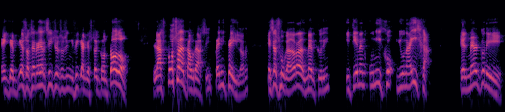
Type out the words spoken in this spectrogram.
en que empiezo a hacer ejercicio, eso significa que estoy con todo. La esposa de Taurasi, Penny Taylor, esa es jugadora del Mercury y tienen un hijo y una hija. El Mercury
